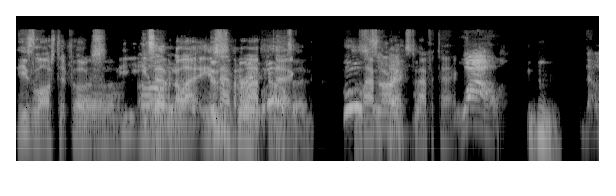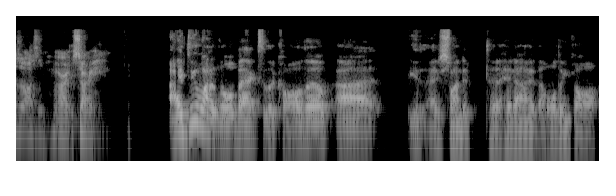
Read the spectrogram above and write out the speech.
He's lost it, folks. Uh, he, he's oh, having a laugh. He's this is having a laugh great attack. content. Laugh sorry. attack. Laugh attack. Wow, that was awesome. All right, sorry. I do want to roll back to the call though. Uh, because I just wanted to hit on it, the holding call.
